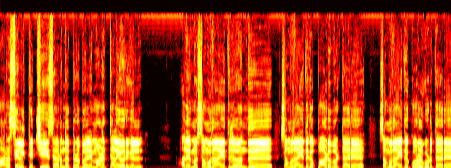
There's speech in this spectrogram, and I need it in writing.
அரசியல் கட்சியை சார்ந்த பிரபல்யமான தலைவர்கள் அதே மாதிரி சமுதாயத்தில் வந்து சமுதாயத்துக்கு பாடுபட்டாரு சமுதாயத்துக்கு குரல் கொடுத்தாரு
